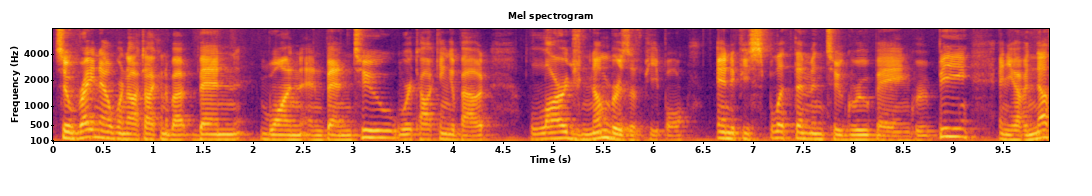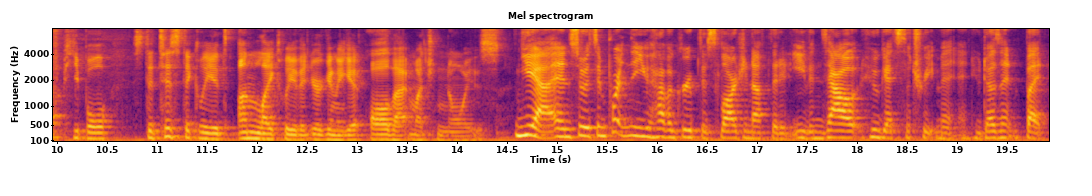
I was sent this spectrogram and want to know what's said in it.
So right now we're not talking about Ben 1 and Ben 2. We're talking about large numbers of people And if you split them into group A and group B, and you have enough people, statistically, it's unlikely that you're going to get all that much noise. Yeah, and so it's important that you have a group that's large enough that it evens out who gets the treatment and who doesn't. But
